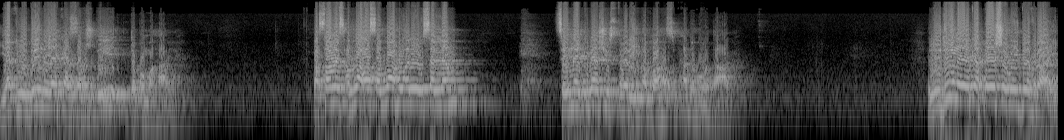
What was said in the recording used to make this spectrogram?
як людина, яка завжди допомагає. Посланець Аллаха саллаху алейхи вассалям це найкращий створінь Аллаха Субханаhu wa Ta'ala. Людина, яка перша вийде в рай.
